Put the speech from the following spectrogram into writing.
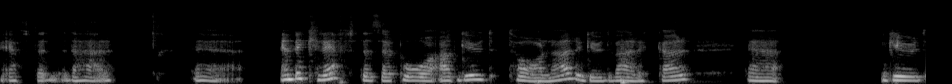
efter det här en bekräftelse på att Gud talar, Gud verkar, eh, Gud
